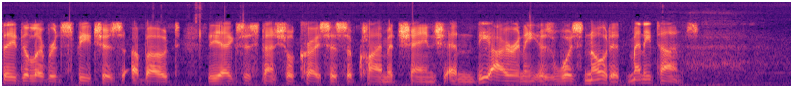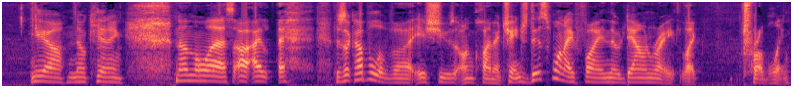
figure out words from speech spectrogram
they delivered speeches about the existential crisis of climate change. And the irony is was noted many times. Yeah, no kidding. Nonetheless, I, I, there's a couple of uh, issues on climate change. This one I find though downright like troubling.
